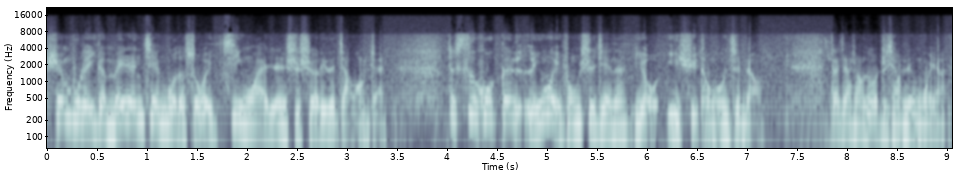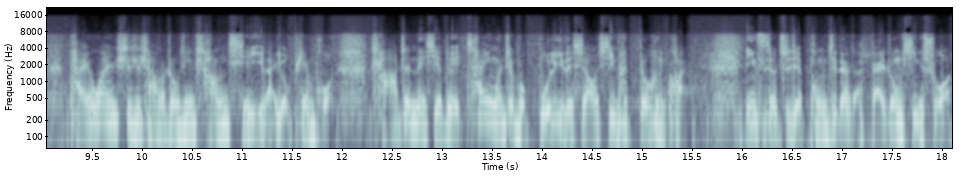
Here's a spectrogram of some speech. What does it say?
宣布了一个没人见过的所谓境外人士设立的假网站，这似乎跟林伟峰事件呢有异曲同工之妙。再加上罗志强认为啊，台湾事实查核中心长期以来有偏颇，查证那些对蔡英文政府不利的消息呢都很快，因此就直接抨击了该该中心说，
